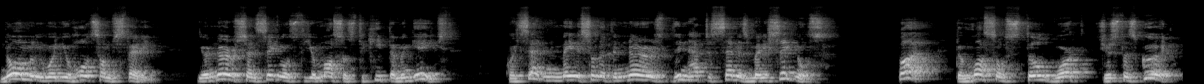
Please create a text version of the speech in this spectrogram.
Normally, when you hold something steady, your nerves send signals to your muscles to keep them engaged. Quercetin made it so that the nerves didn't have to send as many signals. But the muscles still worked just as good.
